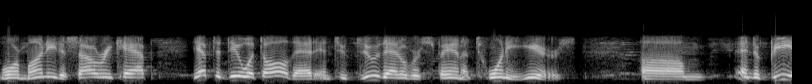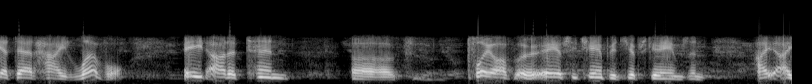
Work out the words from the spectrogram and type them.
more money, the salary cap. You have to deal with all that, and to do that over a span of 20 years, um, and to be at that high level, eight out of 10 uh, playoff uh, AFC championships games, and I, I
